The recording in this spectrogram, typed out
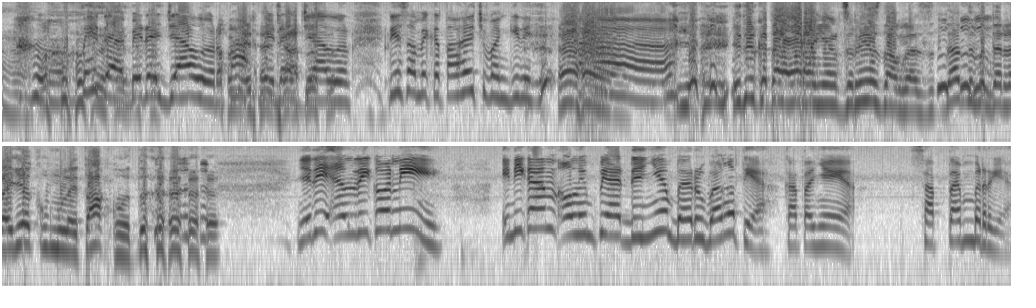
beda, beda jalur, Pak, beda beda, jalur. jalur. Dia sampai ketawanya cuma gini. Ah. Iya, itu kata orang yang serius tau gak? Dan sebentar lagi aku mulai takut. Jadi Enrico nih, ini kan Olimpiadenya baru banget ya katanya ya. September ya.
